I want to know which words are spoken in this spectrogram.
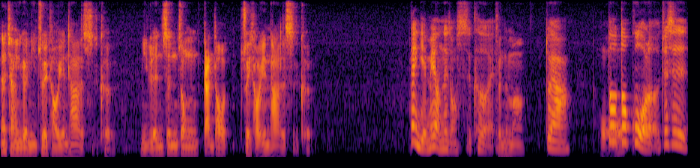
那讲一个你最讨厌他的时刻，你人生中感到最讨厌他的时刻。但也没有那种时刻哎，真的吗？对啊，都都过了，就是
